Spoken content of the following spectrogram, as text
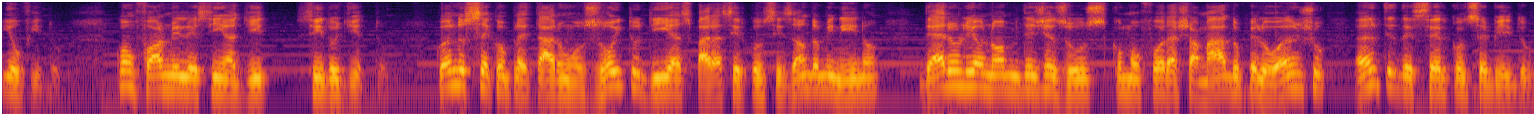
e ouvido, conforme lhes tinha dito, sido dito. Quando se completaram os oito dias para a circuncisão do menino, deram-lhe o nome de Jesus, como fora chamado pelo anjo antes de ser concebido.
